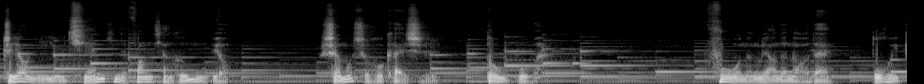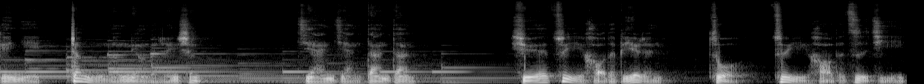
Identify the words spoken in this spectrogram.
只要你有前进的方向和目标，什么时候开始都不晚。负能量的脑袋不会给你正能量的人生。简简单单，学最好的别人，做最好的自己。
